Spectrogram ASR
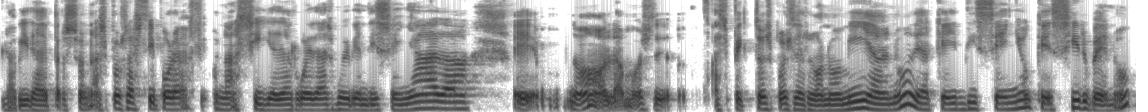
la vida de personas. Pues así por una silla de ruedas muy bien diseñada, eh, ¿no? Hablamos de aspectos pues, de ergonomía, ¿no? De aquel diseño que sirve, ¿no?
